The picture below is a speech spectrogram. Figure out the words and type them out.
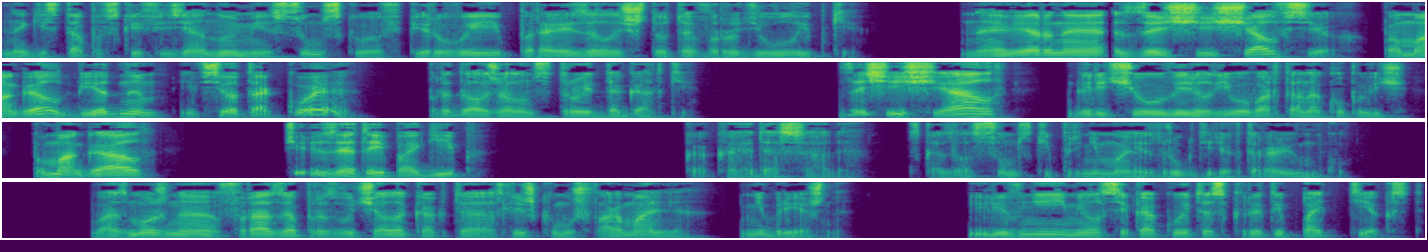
На гестаповской физиономии Сумского впервые прорезалось что-то вроде улыбки. «Наверное, защищал всех, помогал бедным и все такое?» Продолжал он строить догадки. «Защищал», — горячо уверил его Вартан Акопович. «Помогал. Через это и погиб». «Какая досада», — сказал Сумский, принимая из рук директора рюмку. Возможно, фраза прозвучала как-то слишком уж формально, небрежно или в ней имелся какой-то скрытый подтекст,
